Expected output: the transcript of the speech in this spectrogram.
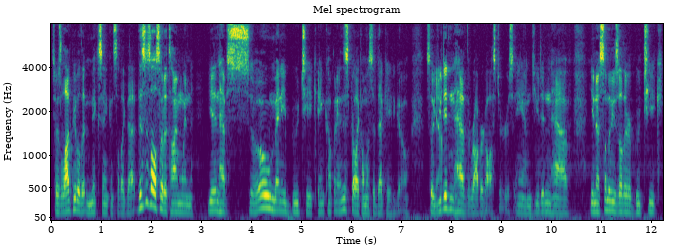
So there's a lot of people that mix ink and stuff like that. This is also at a time when you didn't have so many boutique ink companies. And this is for like almost a decade ago. So Yeah. you didn't have the Robert Osters, and you didn't have, you know, some of these other boutique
